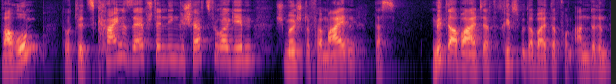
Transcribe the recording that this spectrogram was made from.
Warum? Dort wird es keine selbstständigen Geschäftsführer geben. Ich möchte vermeiden, dass Mitarbeiter, Vertriebsmitarbeiter von anderen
